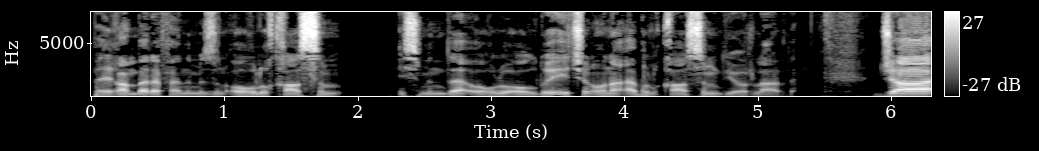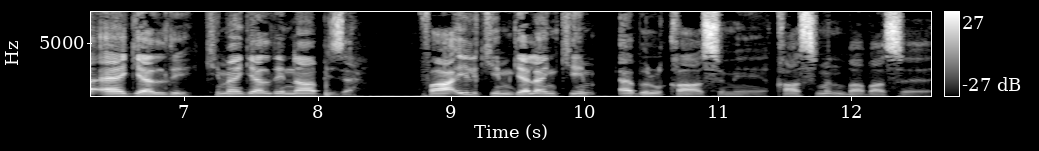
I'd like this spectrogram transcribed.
Peygamber Efendimizin oğlu Kasım isminde oğlu olduğu için ona Ebul Kasım diyorlardı. Ca'e geldi. Kime geldi? Na bize. Fail kim? Gelen kim? Ebul Kasimi. Kasım'ın babası.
